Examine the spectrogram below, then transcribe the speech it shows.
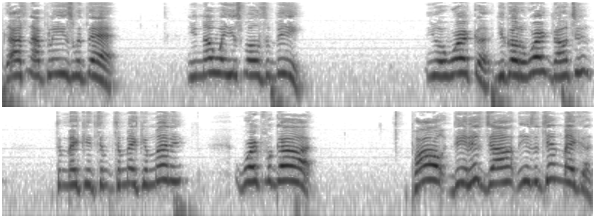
God's not pleased with that. You know where you're supposed to be. You're a worker. You go to work, don't you? To make it to, to make your money. Work for God. Paul did his job. He was a tent maker.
